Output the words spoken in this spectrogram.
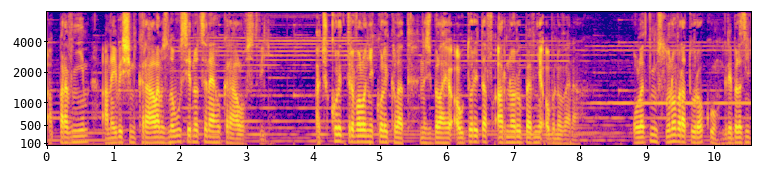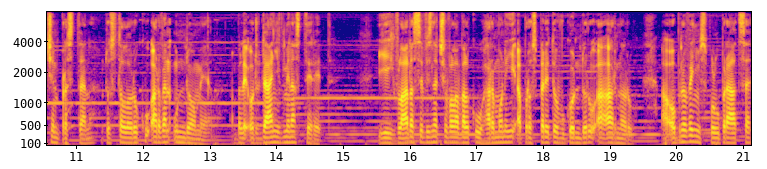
a prvním a nejvyšším králem znovu sjednoceného království. Ačkoliv trvalo několik let, než byla jeho autorita v Arnoru pevně obnovena. O letním slunovratu roku, kdy byl zničen prsten, dostal ruku Arven Undomil a byli oddáni v Minas Tirith. Jejich vláda se vyznačovala velkou harmonií a prosperitou v Gondoru a Arnoru a obnovením spolupráce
